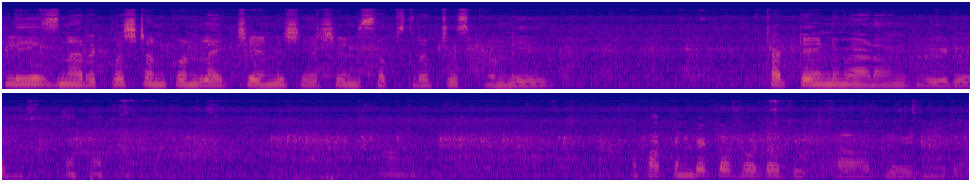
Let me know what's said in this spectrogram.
ప్లీజ్ నా రిక్వెస్ట్ అనుకోండి లైక్ చేయండి షేర్ చేయండి సబ్స్క్రైబ్ చేసుకోండి. కట్టేయండి మేడం ఇంక వీడియో. ఆ పక్కన పెట్టే ఫోటో తీ ఆ ప్లేట్ మీద.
